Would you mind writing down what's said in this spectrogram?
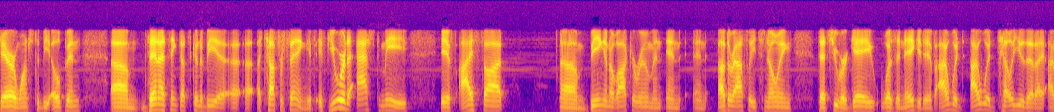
share, wants to be open, um, then I think that's going to be a, a, a tougher thing. If if you were to ask me if I thought um, being in a locker room and, and and other athletes knowing that you were gay was a negative, I would I would tell you that I I,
